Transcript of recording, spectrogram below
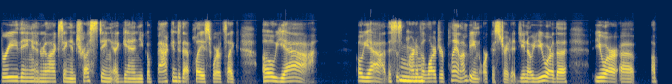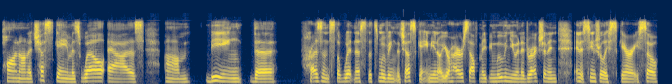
breathing and relaxing and trusting again you go back into that place where it's like oh yeah oh yeah this is mm-hmm. part of a mm-hmm. larger plan. I'm being orchestrated. You know you are the you are a, a pawn on a chess game as well as um, being the presence the witness that's moving the chess game. You know your higher self may be moving you in a direction and and it seems really scary. So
